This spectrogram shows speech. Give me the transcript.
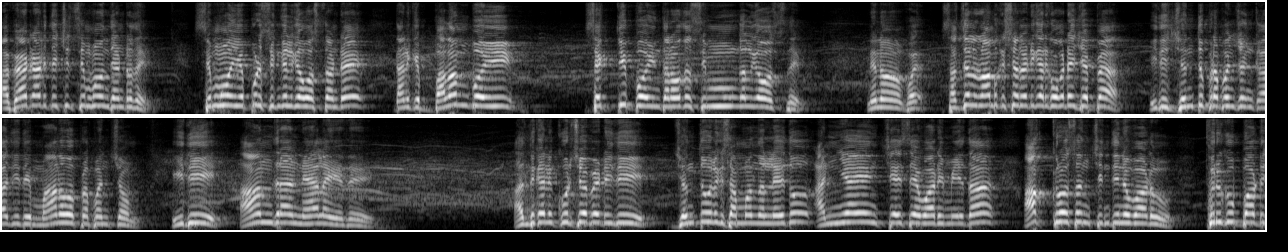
ఆ వేటాడి తెచ్చి సింహం తింటది. సింహం ఎప్పుడు సింగిల్గా వస్తుంటే దానికి బలం పోయి శక్తి పోయిన తర్వాత సింగిల్గా వస్తుంది. నేను సజ్జల రామకృష్ణారెడ్డి గారికి ఒకటే చెప్పా ఇది జంతు ప్రపంచం కాదు ఇది మానవ ప్రపంచం. ఇది ఆంధ్ర నేల ఇది. అందుకని కూర్చోబెట్టి ఇది జంతువులకి సంబంధం లేదు. అన్యాయం చేసేవాడి మీద ఆక్రోశం చెందినవాడు తిరుగుబాటు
